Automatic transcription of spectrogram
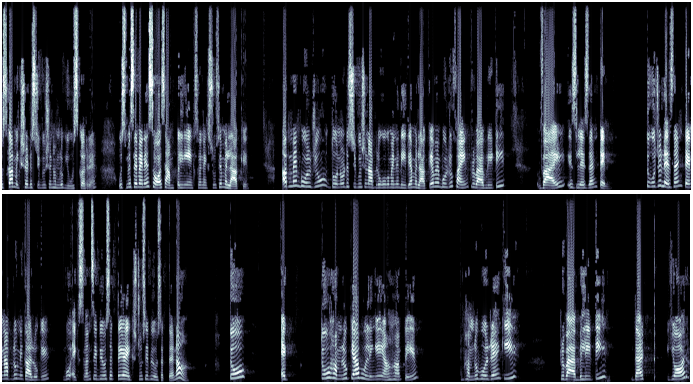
उसका मिक्सचर डिस्ट्रीब्यूशन हम लोग यूज़ कर रहे हैं। उसमें से मैंने सौ सैंपल लिए एक्स वन एक्स टू से मिला के। अब मैं बोल रही हूँ, दोनों डिस्ट्रीब्यूशन आप लोगों को मैंने दे दिया मिला के। मैं बोल रही हूँ fine probability y is less than ten तो वो जो लेस देन टेन आप लोग निकालोगे, वो एक्स वन से भी हो सकता है या एक्स टू से भी हो सकता है ना? तो एक तो हम लोग क्या बोलेंगे यहाँ पे? हम लोग बोल रहे हैं कि probability that your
